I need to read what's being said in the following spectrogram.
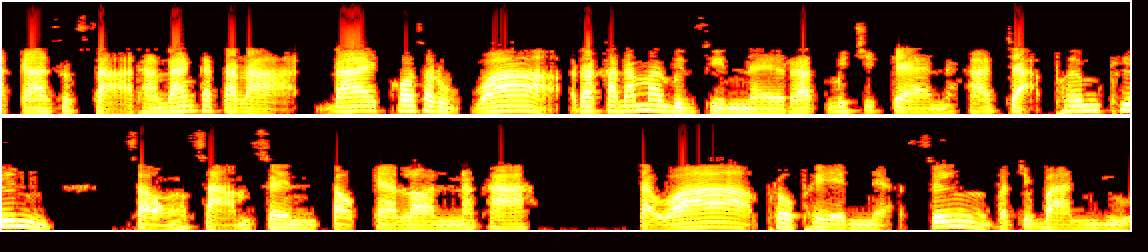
ากการศึกษาทางด้านการตลาด ได้ข้อสรุปว่าราคาน้ำมันเบนซินในรัฐมิชิแกนนะคะ จะเพิ่มขึ้น 2-3 เซนต์ต่อแกลลอนนะคะ แต่ว่าโพรเพนเนี่ยซึ่งปัจจุบันอยู่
